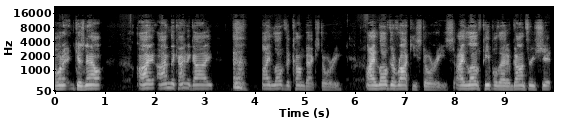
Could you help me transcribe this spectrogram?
I want to because now I I'm the kind of guy I love the comeback story. I love the Rocky stories. I love people that have gone through shit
